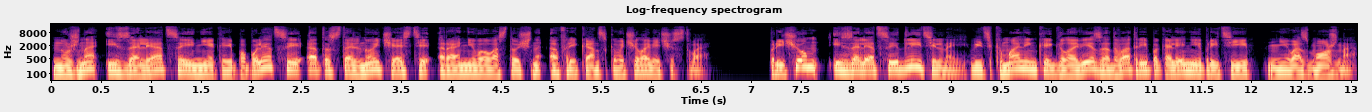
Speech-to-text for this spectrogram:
нужна изоляция некой популяции от остальной части раннего восточноафриканского человечества. Причем изоляции длительной, ведь к маленькой голове за 2-3 поколения прийти невозможно.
